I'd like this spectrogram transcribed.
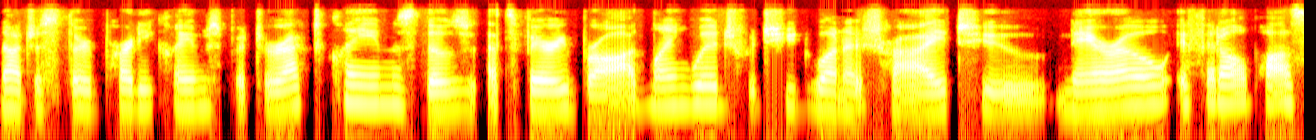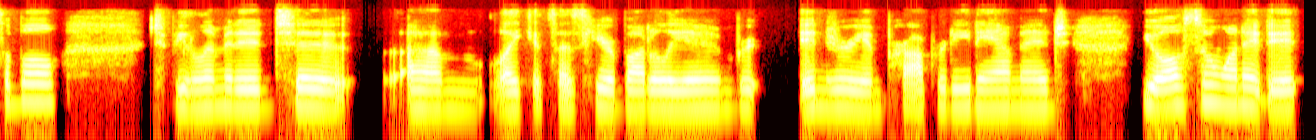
not just third-party claims but direct claims. Those that's very broad language, which you'd want to try to narrow, if at all possible, to be limited to, um, like it says here, bodily injury and property damage. You also wanted it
